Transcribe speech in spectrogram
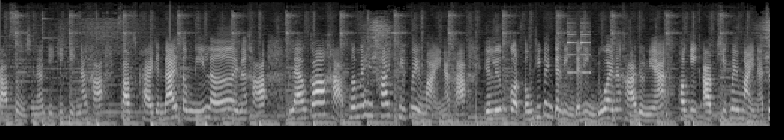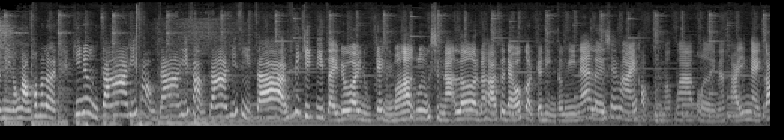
รับสู่ช anel กิ๊กกิ๊กนะคะ subscribe กันได้ตรงนี้เลยนะคะ แล้วก็ค่ะเพื่อไม่ให้พลาดคลิปใหม่ๆนะคะ อย่าลืมกดตรงที่เป็นกระดิ่งกระดิ่งด้วยนะคะ เดี๋ยวนี้พอกิ๊กอัพคลิปใหม่ๆนะจะมีน้องๆเข้ามาเลยที่ 1 จ้าที่ 2 จ้าที่ 3 จ้าที่ 4 จ้าพี่กิ๊กดีใจด้วยหนูเก่งมากลูกชนะเลิศนะคะ แสดงว่ากดกระดิ่งตรงนี้แน่เลยใช่ไหมขอบคุณมากๆเลยนะคะ ยังไงก็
